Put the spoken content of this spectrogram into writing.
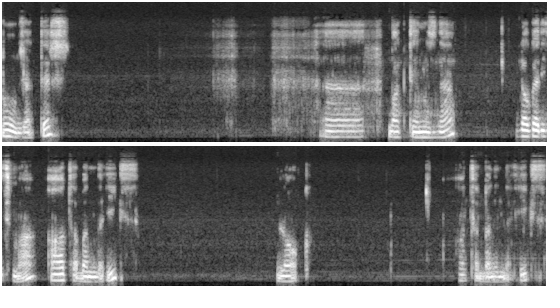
ne olacaktır? Ee, baktığımızda logaritma a tabanında x log a tabanında x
